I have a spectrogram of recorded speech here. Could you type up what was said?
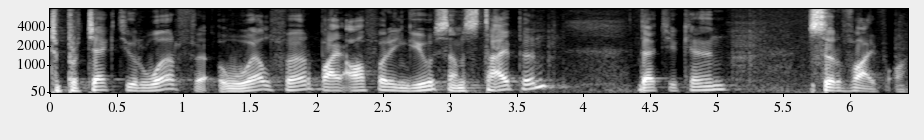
to protect your welfare, welfare by offering you some stipend that you can survive on.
